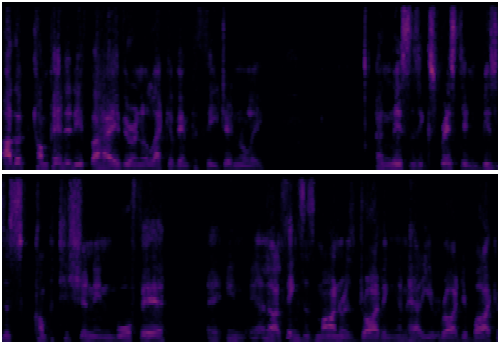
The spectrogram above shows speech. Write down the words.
other competitive behavior and a lack of empathy generally. And this is expressed in business competition, in warfare, eh, in you know, things as minor as driving and how you ride your bike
